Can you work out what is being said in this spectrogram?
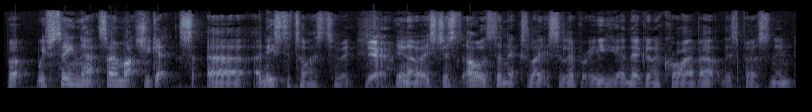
but we've seen that so much. You get uh, anaesthetised to it. Yeah. You know, it's just oh, it's the next latest celebrity, and they're going to cry about this person in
